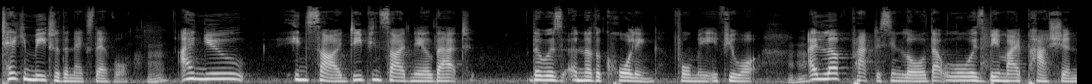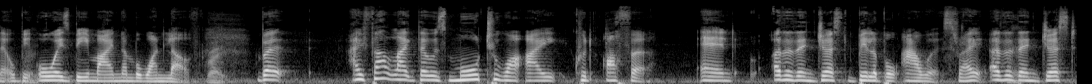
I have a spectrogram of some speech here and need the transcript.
taking me to the next level. Mm-hmm. I knew inside, deep inside, Neil, that there was another calling for me, if you will. Mm-hmm. I love practicing law. That will always be my passion. That will be always be my number one love. Right. But I felt like there was more to what I could offer, and other than just billable hours, right? Other than just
